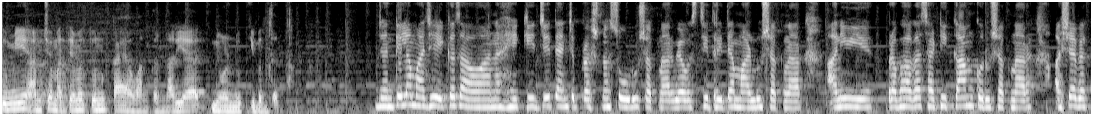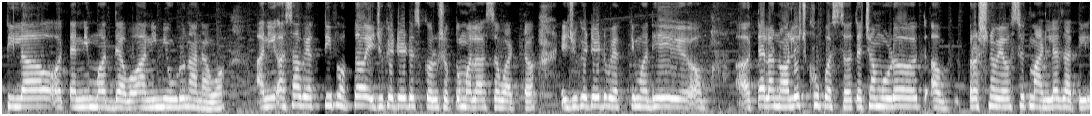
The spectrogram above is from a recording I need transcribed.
तुम्ही आमच्या माध्यमातून काय आवाहन करणार या निवडणुकीबद्दल? जनतेला माझे एकच आव्हान आहे की जे त्यांचे प्रश्न सोडू शकणार व्यवस्थितरित्या मांडू शकणार आणि प्रभागासाठी काम करू शकणार अशा व्यक्तीला त्यांनी मत द्यावं आणि निवडून आणावं. आणि असा व्यक्ती फक्त एज्युकेटेडच करू शकतो मला असं वाटतं. एज्युकेटेड व्यक्तीमध्ये त्याला नॉलेज खूप असतं. त्याच्यामुळं प्रश्न व्यवस्थित मांडल्या जातील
